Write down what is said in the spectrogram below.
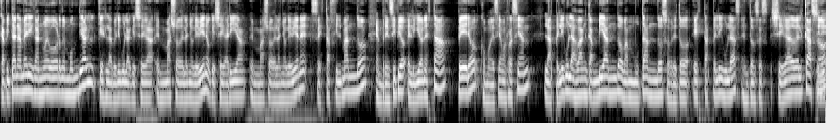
Capitán América Nuevo Orden Mundial, que es la película que llega en mayo del año que viene o que llegaría en mayo del año que viene, se está filmando. En principio el guion está, pero como decíamos recién, las películas van cambiando, van mutando, sobre todo estas películas. Entonces, llegado el caso,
